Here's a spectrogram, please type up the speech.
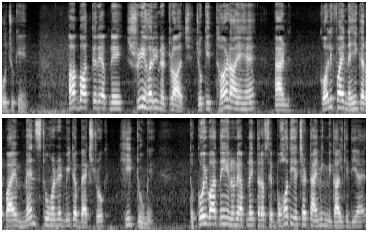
हो चुके हैं। अब बात करें अपने श्रीहरि नटराज, जो कि थर्ड आए हैं एंड क्वालिफाई नहीं कर पाए men's 200 metre backstroke heat two में। तो कोई बात नहीं, इन्होंने अपनी तरफ़ से बहुत ही अच्छा टाइमिंग निकाल के दिया है।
